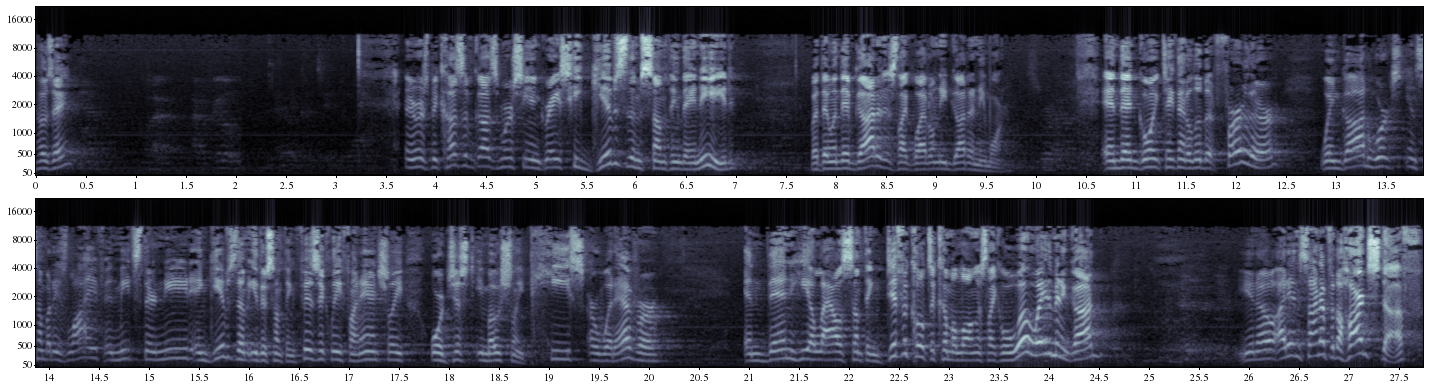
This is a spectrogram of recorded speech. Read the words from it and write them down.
Jose? And it was because of God's mercy and grace, He gives them something they need, but then when they've got it, it's like, well, I don't need God anymore. And then going, take that a little bit further, when God works in somebody's life and meets their need and gives them either something physically, financially, or just emotionally, peace or whatever, and then He allows something difficult to come along, it's like, well, whoa, wait a minute, God. You know, I didn't sign up for the hard stuff.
